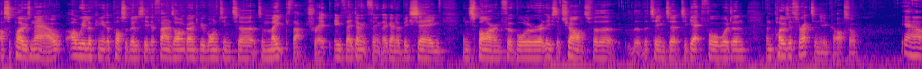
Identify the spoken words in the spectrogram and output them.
I suppose now, are we looking at the possibility that fans aren't going to be wanting to, to make that trip if they don't think they're going to be seeing inspiring football or at least a chance for the, the, the team to, to get forward and, and pose a threat to Newcastle? Yeah,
